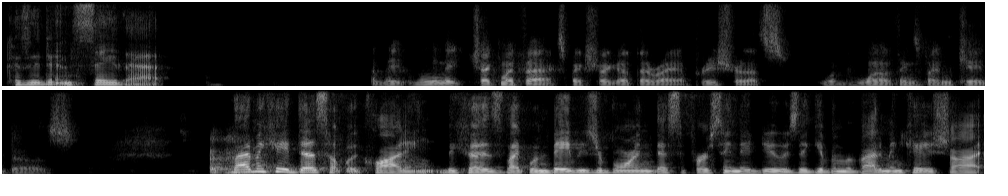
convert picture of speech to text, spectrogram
because it didn't say that. I mean, let me make check my facts, make sure I got that right. I'm pretty sure that's what one of the things vitamin K does. Vitamin K does help with clotting because like when babies are born, that's the first thing they do is they give them a vitamin K shot,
